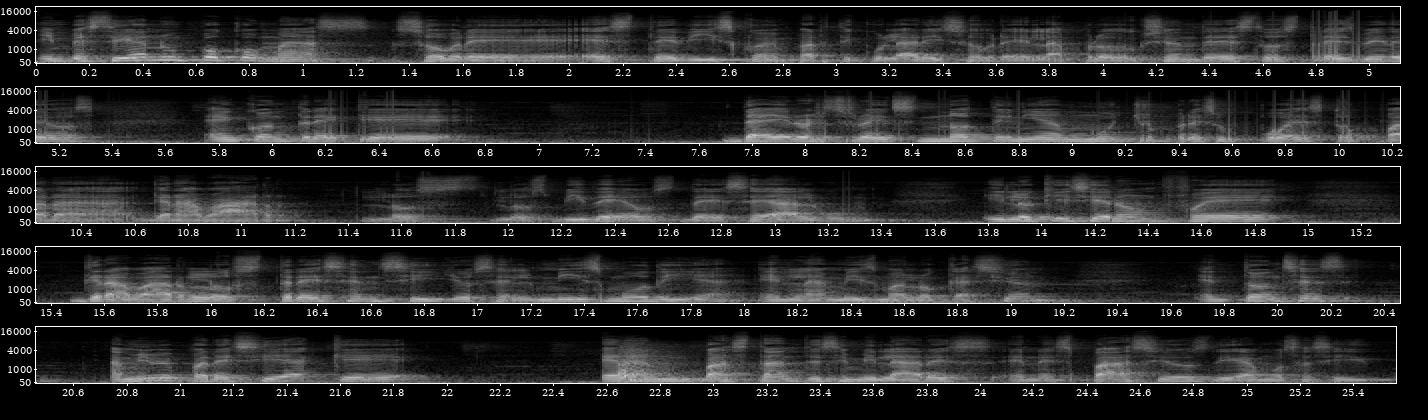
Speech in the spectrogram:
investigando un poco más sobre este disco en particular y sobre la producción de estos tres videos, encontré que Dire Straits no tenía mucho presupuesto para grabar los, los videos de ese álbum y lo que hicieron fue grabar los tres sencillos el mismo día en la misma locación. Entonces, a mí me parecía que eran bastante similares en espacios, digamos así,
